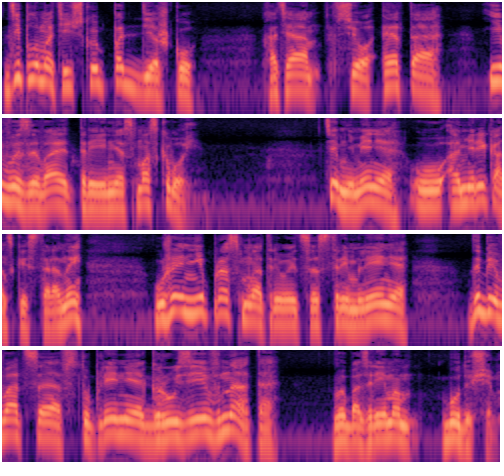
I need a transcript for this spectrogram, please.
дипломатическую поддержку, хотя все это и вызывает трение с Москвой. Тем не менее, у американской стороны уже не просматривается стремление добиваться вступления Грузии в НАТО в обозримом будущем.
